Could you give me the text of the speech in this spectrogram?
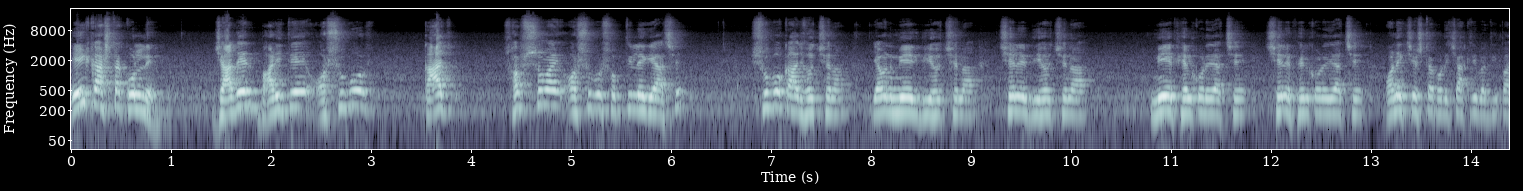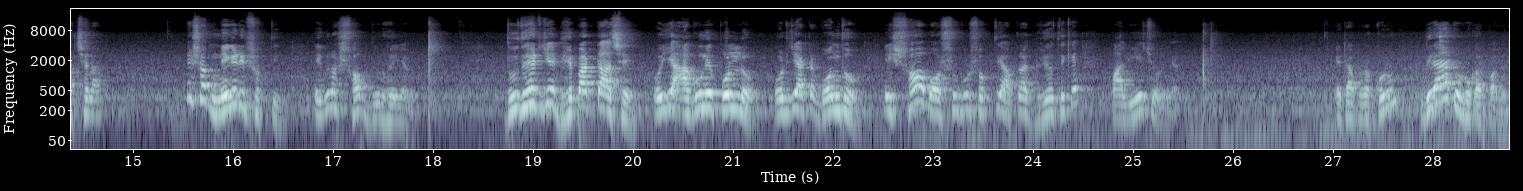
এই কাজটা করলে যাদের বাড়িতে অশুভ কাজ সবসময় অশুভ শক্তি লেগে আছে। শুভ কাজ হচ্ছে না। যেমন মেয়ের বিয়ে হচ্ছে না, ছেলের বিয়ে হচ্ছে না, মেয়ে ফেল করে যাচ্ছে, ছেলে ফেল করে যাচ্ছে, অনেক চেষ্টা করে চাকরি বাকরি পাচ্ছে না। এসব নেগেটিভ শক্তি, এগুলো সব দূর হয়ে যাবে। দুধের যে ভেপারটা আছে, ওই যে আগুনে পড়ল, ওর যে একটা গন্ধ, এই সব অশুভ শক্তি আপনার গৃহ থেকে পালিয়ে চলে যাবে। এটা আপনারা করুন, বিরাট উপকার পাবেন।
